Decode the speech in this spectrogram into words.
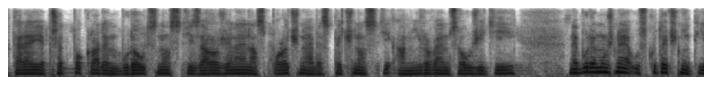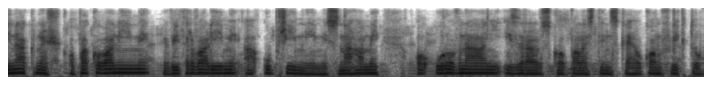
které je předpokladem budoucnosti založené na společné bezpečnosti a mírovém soužití, nebude možné uskutečnit jinak než opakovanými, vytrvalými a upřímnými snahami o urovnání izraelsko-palestinského konfliktu.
